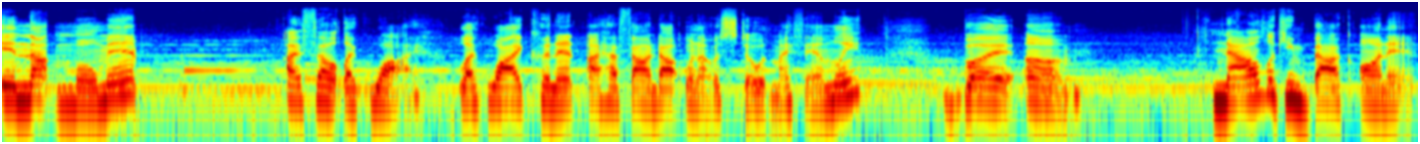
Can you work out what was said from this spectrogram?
In that moment, I felt like, why? Like, why couldn't I have found out when I was still with my family? But um, now looking back on it,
